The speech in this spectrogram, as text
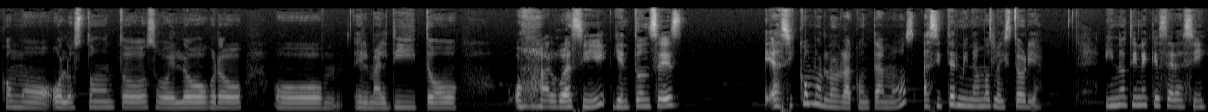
como o los tontos o el ogro o el maldito o algo así y entonces así como nos la contamos, así terminamos la historia. Y no tiene que ser así,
